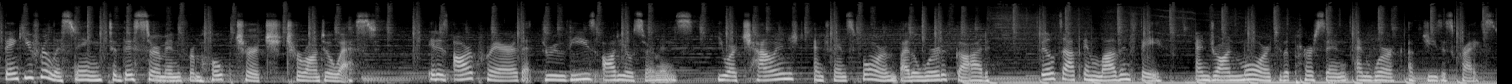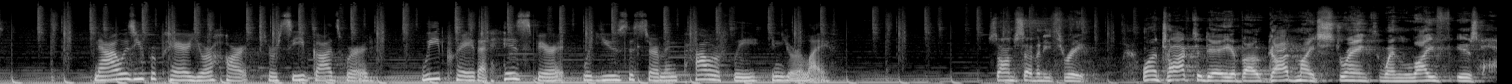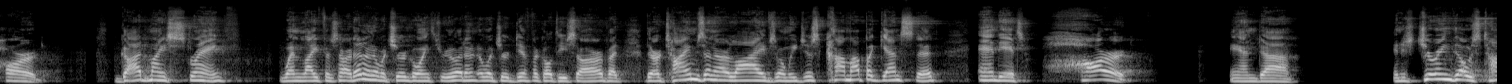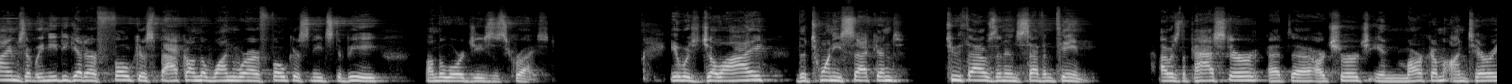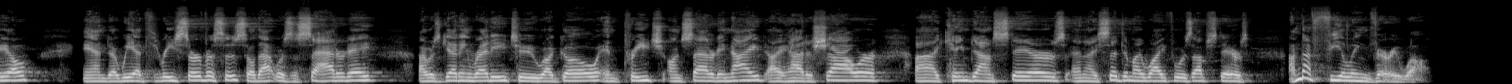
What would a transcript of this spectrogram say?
Thank you for listening to this sermon from Hope Church, Toronto West. It is our prayer that through these audio sermons, you are challenged and transformed by the Word of God, built up in love and faith, and drawn more to the person and work of Jesus Christ. Now, as you prepare your heart to receive God's Word, we pray that His Spirit would use the sermon powerfully in your life. Psalm 73. I want to talk today about God, my strength when life is hard. God, my strength when life is hard. I don't know what you're going through. I don't know what your difficulties are, but there are times in our lives when we just come up against it and it's hard. And, uh, and it's during those times that we need to get our focus back on the one where our focus needs to be on the Lord Jesus Christ. It was July the 22nd, 2017. I was the pastor at uh, our church in Markham, Ontario, and uh, we had three services. So that was a Saturday. I was getting ready to uh, go and preach on Saturday night. I had a shower. I came downstairs and I said to my wife, who was upstairs, I'm not feeling very well.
